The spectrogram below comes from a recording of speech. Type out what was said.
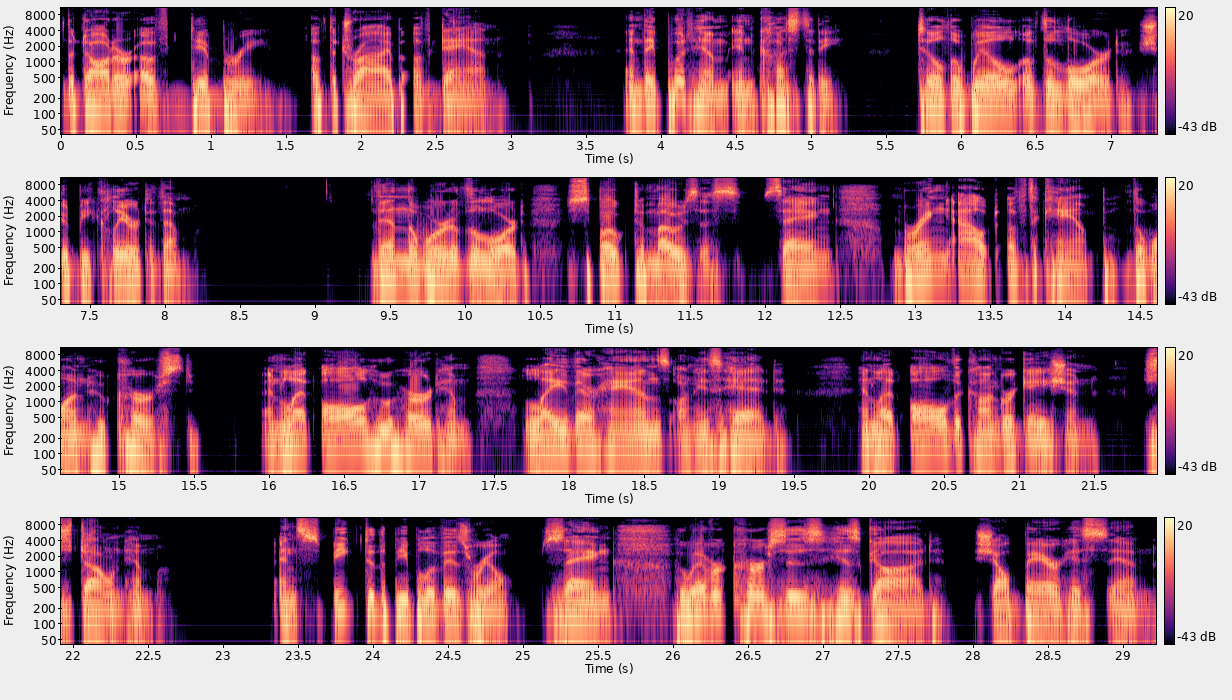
the daughter of Dibri of the tribe of Dan. And they put him in custody till the will of the Lord should be clear to them. Then the word of the Lord spoke to Moses, saying, Bring out of the camp the one who cursed, and let all who heard him lay their hands on his head, and let all the congregation stone him. And speak to the people of Israel, saying, Whoever curses his God shall bear his sin.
